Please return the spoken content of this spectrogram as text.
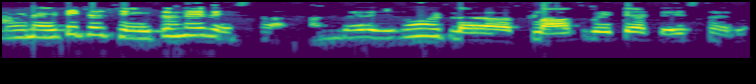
నేనైతే ఇట్లా చేతితోనే వేస్తా. అందరూ ఏమో ఇట్లా క్లాత్ పెట్టి అట్లా వేస్తారు.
